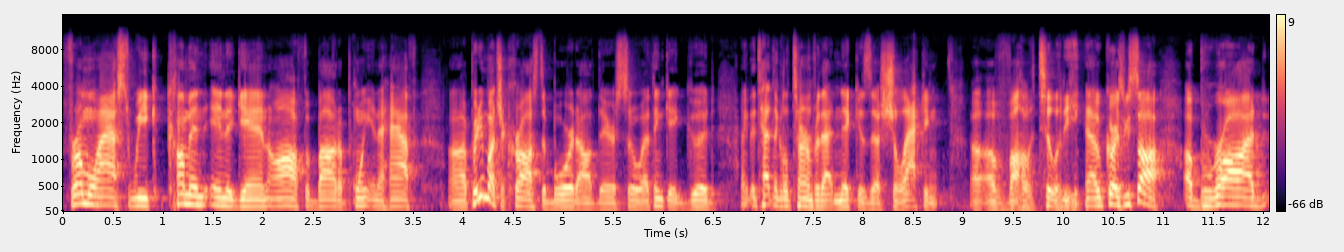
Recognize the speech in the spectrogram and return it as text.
from last week coming in again off about a point and a half uh, pretty much across the board out there. So I think a good, I think the technical term for that, Nick, is a shellacking uh, of volatility. Now, of course, we saw a broad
